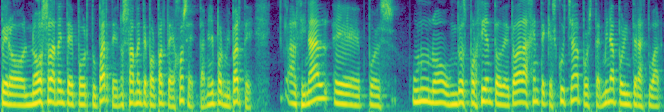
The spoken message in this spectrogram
pero no solamente por tu parte, no solamente por parte de José, también por mi parte. Al final, eh, pues un 1 o un 2% de toda la gente que escucha, pues termina por interactuar,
